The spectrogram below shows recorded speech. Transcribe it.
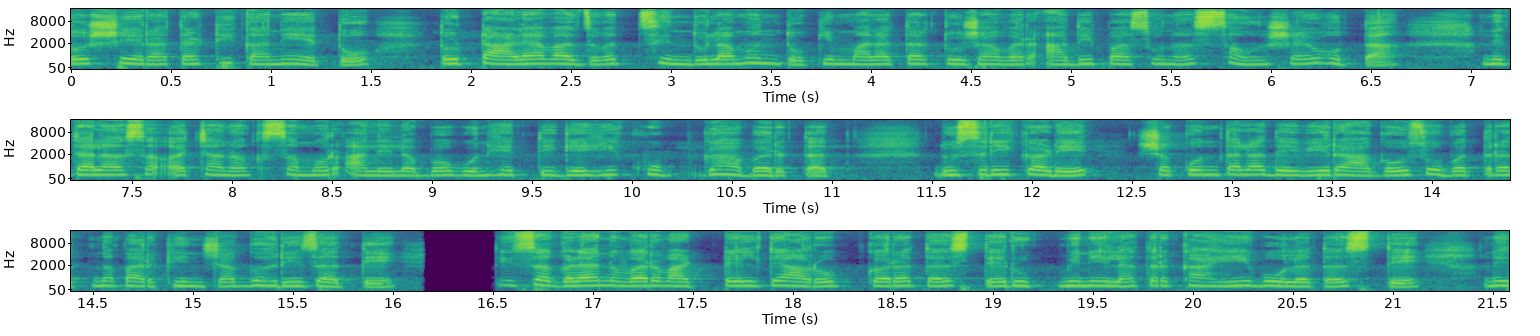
तो शेरा त्या ठिकाणी येतो. तो टाळ्या वाजवत सिंधूला म्हणतो की मला तर तुझ्यावर आधीपासूनच संशय होता. आणि त्याला असं अचानक समोर आलेलं बघून हे तिघेही खूप घाबरतात. दुसरीकडे शकुंतला देवी राघवसोबत रत्नपारखींच्या घरी जाते. ती सगळ्यांवर वाटेल ते आरोप करत असते रुक्मिणीला तर काहीही बोलत असते आणि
